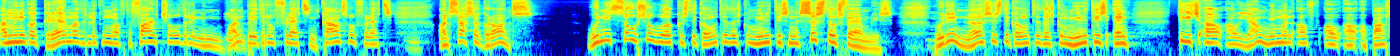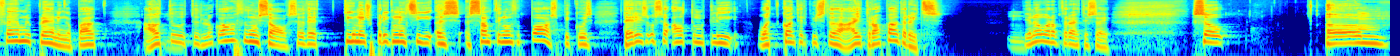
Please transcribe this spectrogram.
I mean, you got grandmothers looking after five children in one mm. bedroom flats and council flats mm. on SASSA grants. We need social workers to go into those communities and assist those families. We need nurses to go into those communities and teach our, our young women of, of, of- about family planning, about how to, mm. to look after themselves so that teenage pregnancy is, is something of the past because that is also ultimately what contributes to the high dropout rates. You know what I'm trying to say? So, um,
